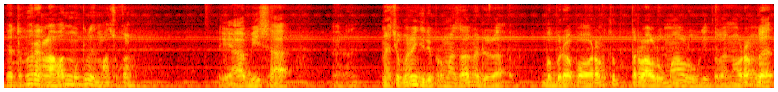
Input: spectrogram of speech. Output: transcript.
ya ataupun relawan mungkin bisa masuk kan. ya bisa Ya kan? nah cuman yang jadi permasalahan adalah beberapa orang tuh terlalu malu gitu kan orang nggak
